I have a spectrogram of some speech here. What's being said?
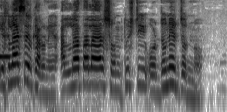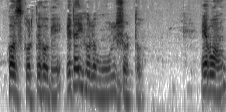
ইখলাসের কারণে আল্লাহ তালার সন্তুষ্টি অর্জনের জন্য হজ করতে হবে, এটাই হলো মূল শর্ত। এবং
